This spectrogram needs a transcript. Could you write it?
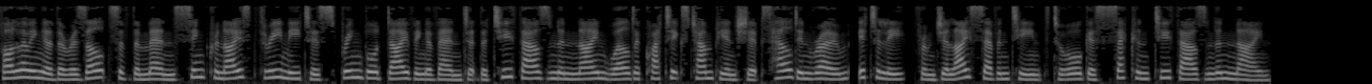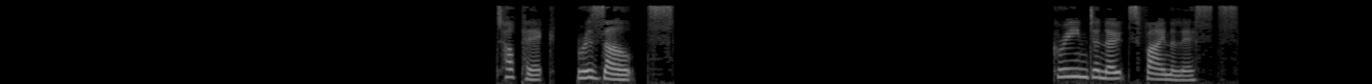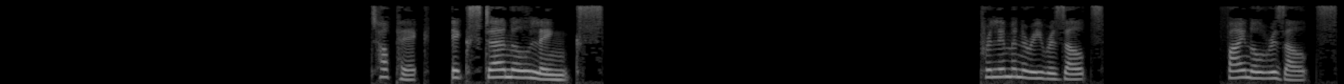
Following are the results of the men's synchronized 3 meters springboard diving event at the 2009 World Aquatics Championships held in Rome, Italy, from July 17 to August 2, 2009. Topic Results Green denotes finalists. External links. Preliminary results. Final results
